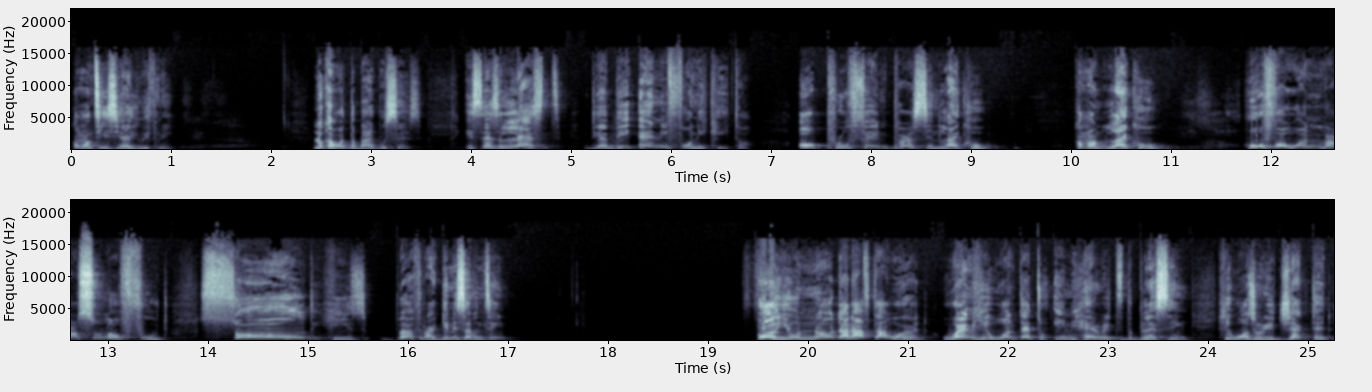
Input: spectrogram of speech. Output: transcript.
Come on, TC, are you with me? Look at what the Bible says. It says, Lest there be any fornicator or profane person like who? Come on, like who? Who for one morsel of food sold his birthright. Give me 17. For you know that afterward, when he wanted to inherit the blessing, he was rejected,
